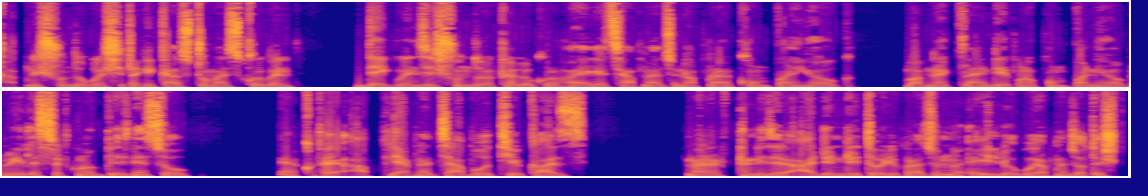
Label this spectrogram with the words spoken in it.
আপনি সুন্দর করে সেটাকে কাস্টমাইজ করবেন। দেখবেন যে সুন্দর একটা লোগো হয়ে গেছে আপনার জন্য। আপনার কোম্পানি হোক বা আপনার ক্লায়েন্টের কোনো কোম্পানি হোক রিয়েল এস্টেট কোনো বিজনেস হোক, এক কথায় আপনি আপনার যাবতীয় কাজ, আপনার একটা নিজের আইডেন্টিটি তৈরি করার জন্য এই লোগোই আপনার যথেষ্ট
